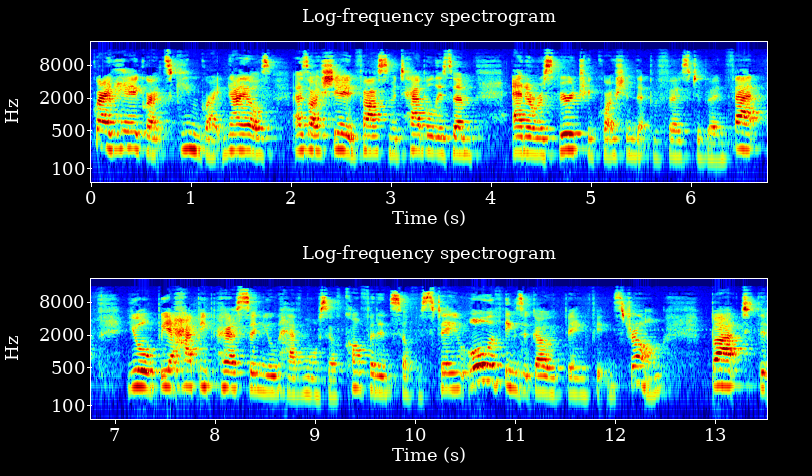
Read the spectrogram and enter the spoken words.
Great hair, great skin, great nails. As I shared, fast metabolism and a respiratory quotient that prefers to burn fat. You'll be a happy person. You'll have more self confidence, self esteem, all the things that go with being fit and strong. But the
